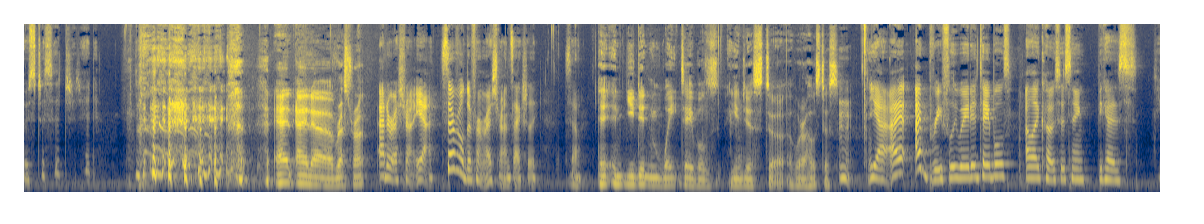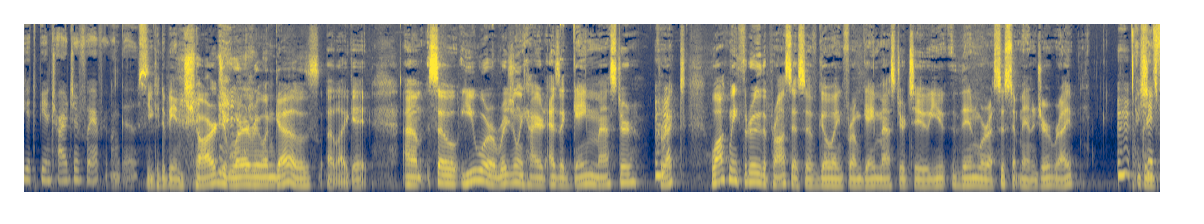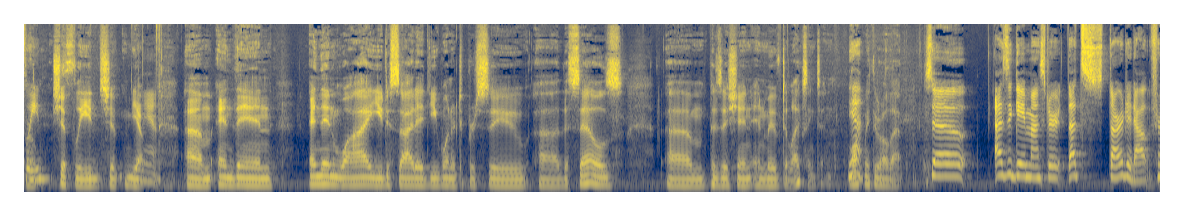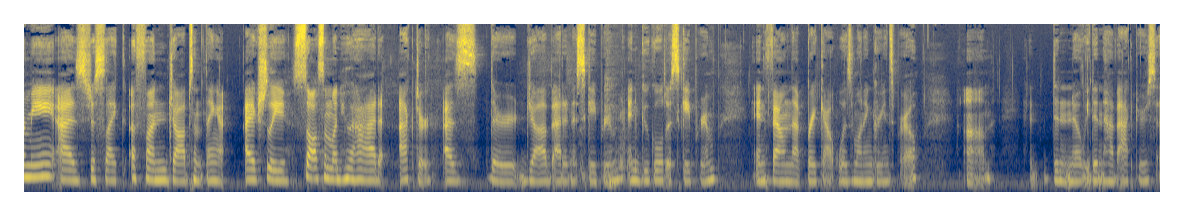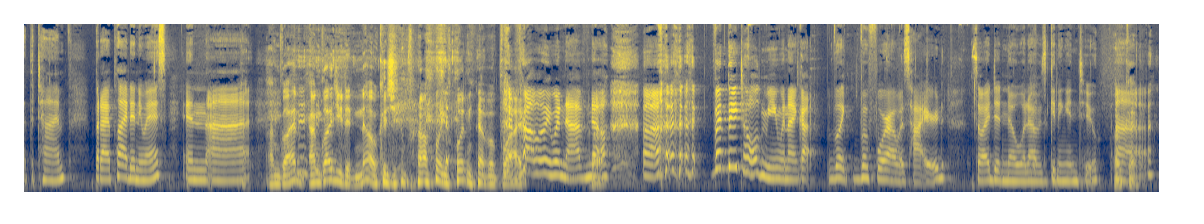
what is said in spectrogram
Hostessed At, at a restaurant? at a restaurant. Yeah, several different restaurants actually. So And, and you didn't wait tables, you just uh, were a hostess? yeah, I, I briefly waited tables. I like hostessing because you get to be in charge of where everyone goes. You get to be in charge of where everyone goes. I like it. Um, so you were originally hired as a game master, correct? Walk me through the process of going from game master to you. Then were assistant manager, right? Shift lead. Shift lead. Shift, yeah. Yeah. Um, and then and then why you decided you wanted to pursue uh, the sales um, position and move to Lexington. Walk Yeah. me through all that. So, as a game master, that started out for me as just like a fun job, something. I I actually saw someone who had actor as their job at an escape room and Googled escape room and found that Breakout was one in Greensboro. Um, didn't know we didn't have actors at the time, but I applied anyways, and uh, I'm glad. I'm glad you didn't know because you probably wouldn't have applied. probably wouldn't have no. Uh, but they told me when I got like before I was hired, so I didn't know what I was getting into. Okay. Uh,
